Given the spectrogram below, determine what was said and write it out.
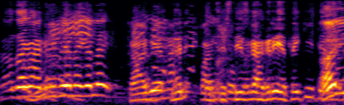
दादा घागरी बी नाही गेले काय बी नाही, पंचवीस तीस घागरी येते की ते? आई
